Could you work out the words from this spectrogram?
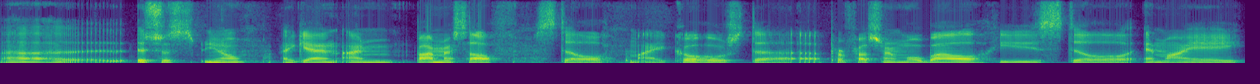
Uh, it's just you know again i'm by myself still. My co-host uh, professor mobile he's still mia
